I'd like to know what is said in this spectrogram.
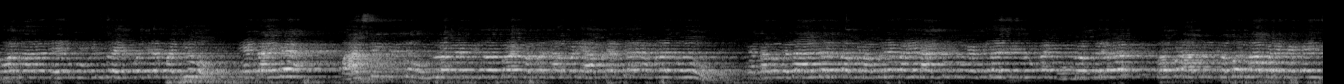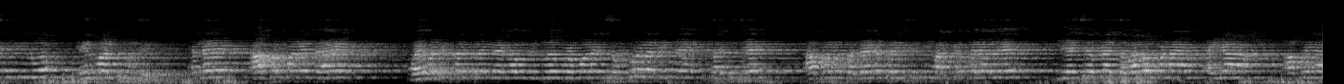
પોરદાના દેવ ઓગણીસો એકોતેરમાં થયું એ ટાઈમે વાર્ષિક રીતે હુમલો કરી દીધો તો ખબર ના પડી આપણે અત્યારે હમણાં જોયું કે તમે બધા અંદર હતા પણ અમને કઈ લાગતું હતું કે કદાચ એ લોકોએ હુમલો કર્યો હોય તો પણ આપણને ખબર ના પડે કે કઈ સ્થિતિનું નિર્માણ છે એટલે આ પ્રમાણે જ્યારે વહીવટી તંત્રને મેં કહું કીધું એ પ્રમાણે સંપૂર્ણ રીતે સજ્જ છે, આપણને બધાને પરિસ્થિતિ વાકેફ કર્યા છે. બીએસએફના જવાનો પણ અહીંયા આપણે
